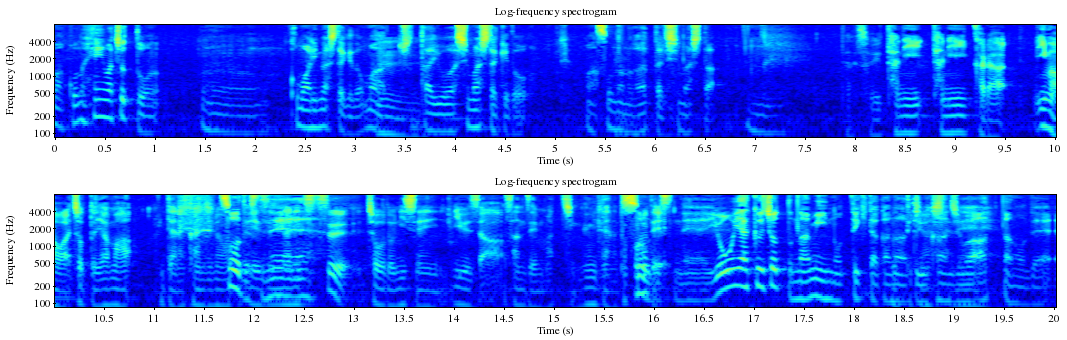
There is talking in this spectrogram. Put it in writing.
まあ、この辺はちょっと、うん、困りましたけど、まあ、うん。ちょっと対応はしましたけど、まあ、そんなのがあったりしました。ただそういう谷谷から今はちょっと山みたいな感じのフェーズになりつつ、ちょうど2000ユーザー3000マッチングみたいなところでそうですね。ようやくちょっと波に乗ってきたかなという感じはあったので、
